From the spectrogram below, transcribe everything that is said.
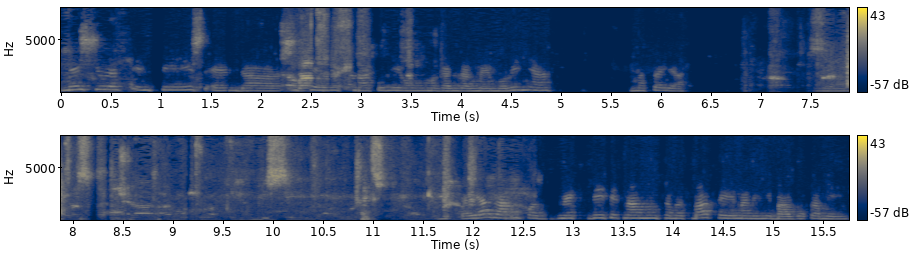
may she rest in peace and uh, i-cherish natin yung magandang memory niya. Masaya. Kaya lang, pag next visit namin sa Masbate, maninibago kami.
